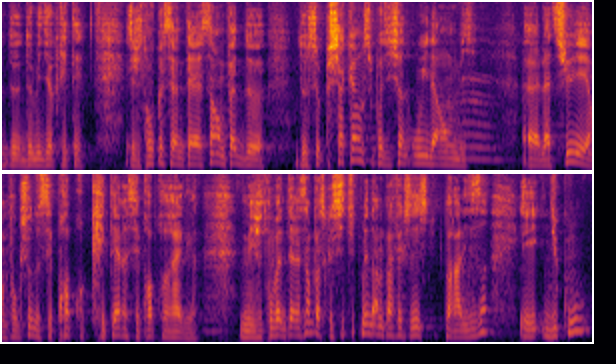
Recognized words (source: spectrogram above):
de, de- médiocrité. Et je trouve que c'est intéressant en fait de, de se, chacun se positionne où il a envie. euh, là-dessus et en fonction de ses propres critères et ses propres règles. Mais je trouve intéressant parce que si tu te mets dans le perfectionnisme, tu te paralyses. Et du coup,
